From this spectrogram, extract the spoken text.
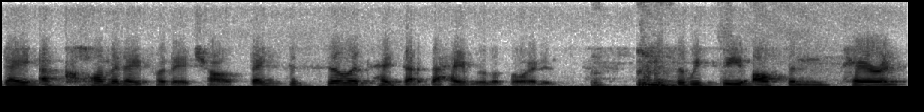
they accommodate for their child. They facilitate that behavioral avoidance. so we see often parents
